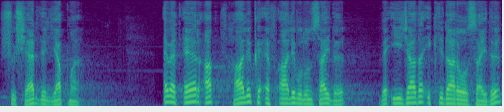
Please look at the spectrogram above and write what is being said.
şu şerdir yapma. Evet eğer abd halık efali bulunsaydı ve icada iktidarı olsaydı,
